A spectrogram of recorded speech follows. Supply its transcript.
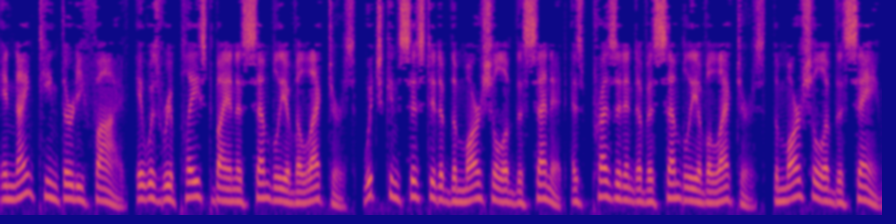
In 1935, it was replaced by an Assembly of Electors, which consisted of the Marshal of the Senate as President of Assembly of Electors, the Marshal of the Sejm,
